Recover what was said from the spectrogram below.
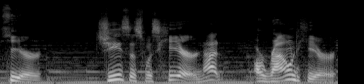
here. Jesus was here, not around here,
